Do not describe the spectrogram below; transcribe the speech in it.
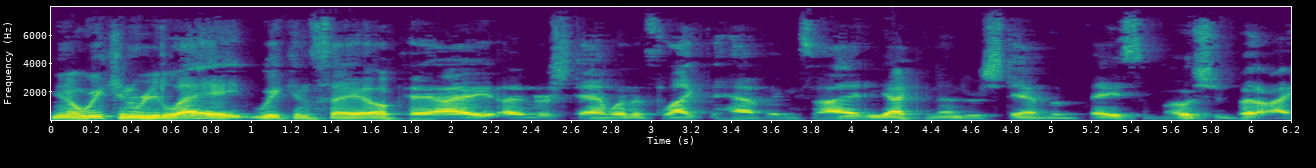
you know, we can relate. We can say, okay, I understand what it's like to have anxiety. I can understand the base emotion, but I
